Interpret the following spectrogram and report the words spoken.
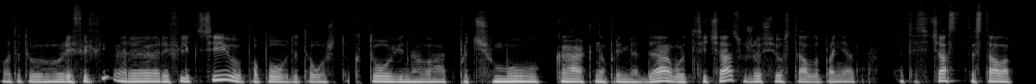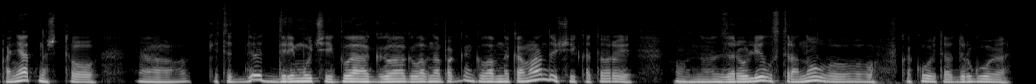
вот эту рефлексию по поводу того, что кто виноват, почему, как, например, да, вот сейчас уже все стало понятно. Это сейчас стало понятно, что это дремучий гла- главно- главнокомандующий, который он зарулил страну в какое-то другое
